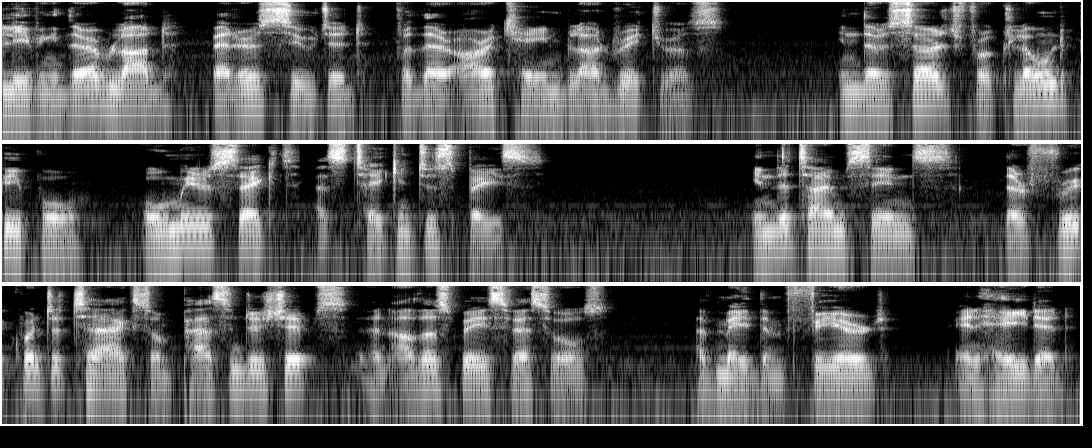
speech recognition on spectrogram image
believing their blood better suited for their arcane blood rituals. In their search for cloned people, Omir's sect has taken to space. In the time since, their frequent attacks on passenger ships and other space vessels have made them feared and hated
